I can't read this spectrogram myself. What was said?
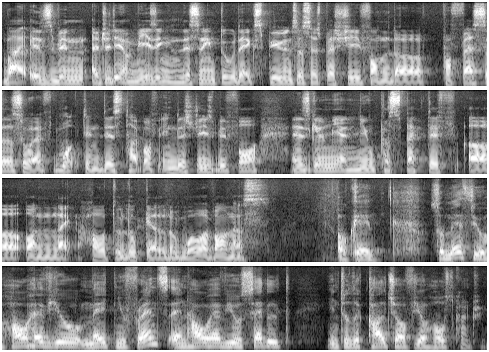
But it's been actually amazing listening to the experiences, especially from the professors who have worked in this type of industries before, and it's given me a new perspective uh, on like how to look at the world around us. Okay, so Matthew, how have you made new friends and how have you settled into the culture of your host country?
